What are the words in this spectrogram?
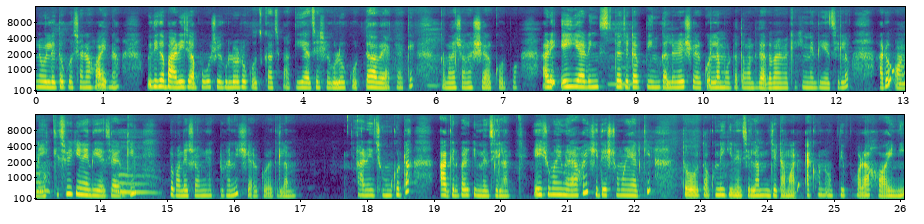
নইলে তো গোছানো হয় না। ওইদিকে বাড়ি যাব, সেগুলোরও কাজ বাকি আছে সেগুলো করতে হবে একে একে। তোমাদের সঙ্গে শেয়ার করব। আর এই ইয়াররিংসটা যেটা পিঙ্ক কালারের শেয়ার করলাম, ওটা তোমাদের দাদাভাই আমাকে কিনে দিয়েছিল। আরও অনেক কিছুই কিনে দিয়েছে আর কি। তোমাদের সঙ্গে একটুখানি শেয়ার করে দিলাম। আর এই ঝুমকোটা আগের বার কিনেছিলাম। এই সময় মেলা হয়, শীতের সময় আর কি। তো তখনই কিনেছিলাম, যেটা আমার এখনও অবধি পরা হয়নি।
